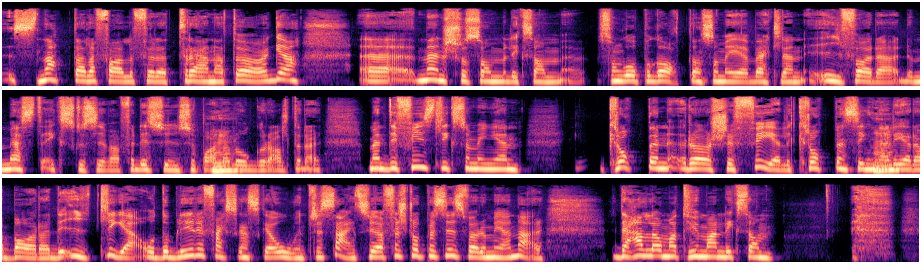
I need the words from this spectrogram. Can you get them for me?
snabbt i alla fall för ett tränat öga. Eh, människor som, liksom, som går på gatan som är verkligen iförda det mest exklusiva, för det syns ju på alla mm. loggor och allt det där. Men det finns liksom ingen... Kroppen rör sig fel, kroppen signalerar mm. bara det ytliga och då blir det faktiskt ganska ointressant. Så jag förstår precis vad du menar. Det handlar om att hur man liksom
